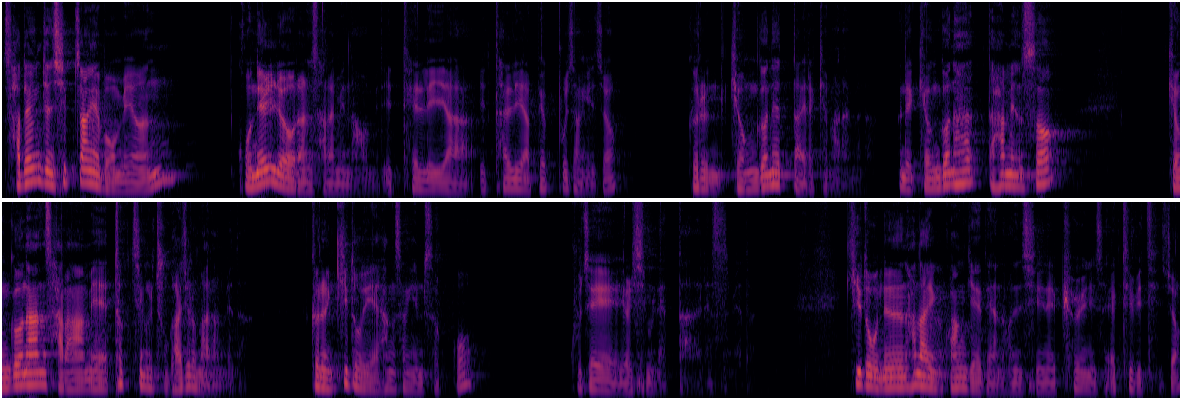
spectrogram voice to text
사도행전 10장에 보면 고넬료라는 사람이 나옵니다. 이탈리아 이탈리아 백부장이죠. 그는 경건했다 이렇게 말합니다. 근데 경건하다 하면서 경건한 사람의 특징을 두 가지로 말합니다. 그는 기도에 항상 힘썼고 구제에 열심을 했다. 기도는 하나님과 관계에 대한 헌신의 표현이죠. 액티비티죠.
